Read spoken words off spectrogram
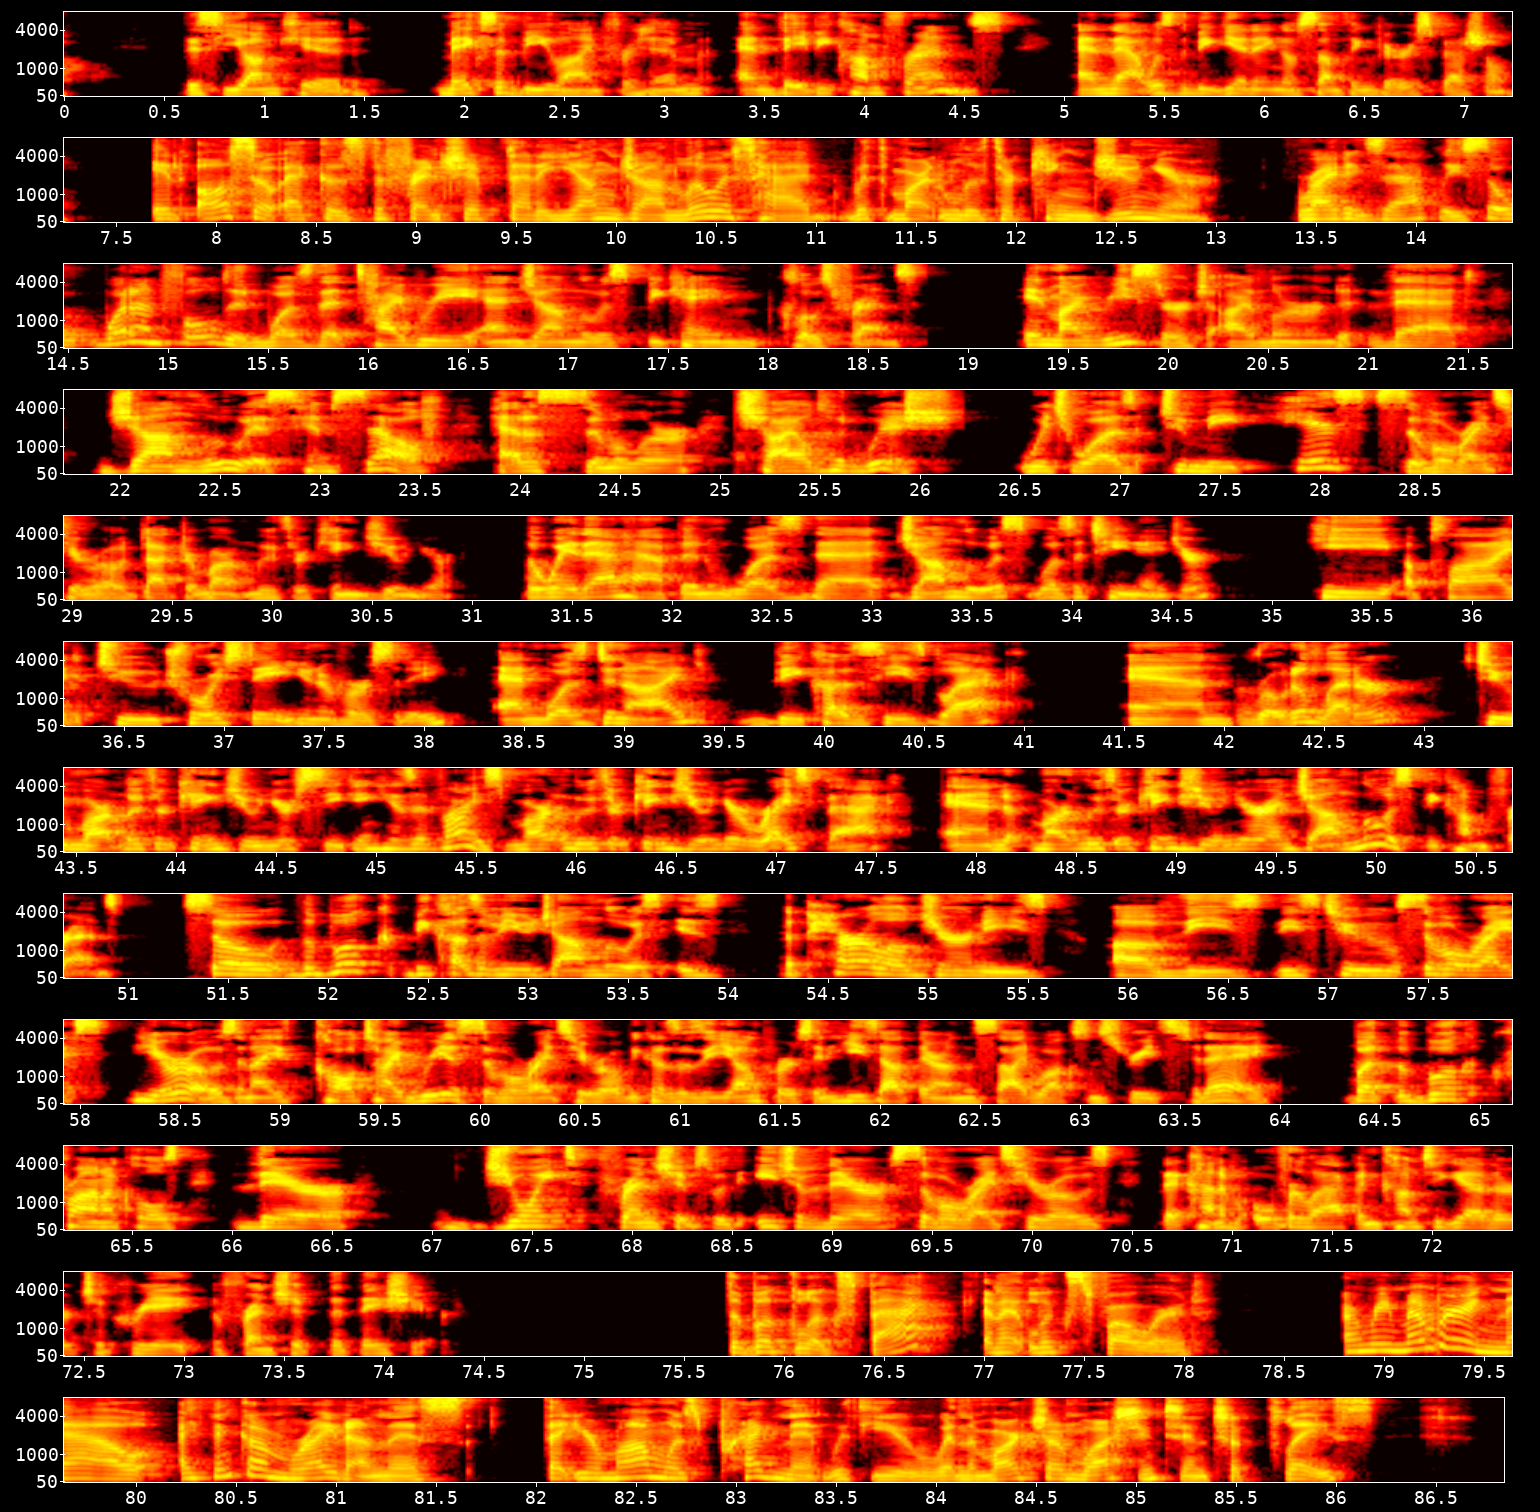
this young kid, makes a beeline for him, and they become friends. And that was the beginning of something very special. It also echoes the friendship that a young John Lewis had with Martin Luther King Jr. Right, exactly. So what unfolded was that Tybre and John Lewis became close friends. In my research, I learned that John Lewis himself had a similar childhood wish, which was to meet his civil rights hero, Dr. Martin Luther King Jr. The way that happened was that John Lewis was a teenager. He applied to Troy State University and was denied because he's black and wrote a letter to Martin Luther King Jr. seeking his advice. Martin Luther King Jr. writes back and Martin Luther King Jr. and John Lewis become friends. So the book, Because of You, John Lewis, is the parallel journeys of these these two civil rights heroes. And I call Tybre a civil rights hero because as a young person, he's out there on the sidewalks and streets today. But the book chronicles their joint friendships with each of their civil rights heroes that kind of overlap and come together to create the friendship that they shared. The book looks back and it looks forward. I'm remembering now, I think I'm right on this, that your mom was pregnant with you when the March on Washington took place,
